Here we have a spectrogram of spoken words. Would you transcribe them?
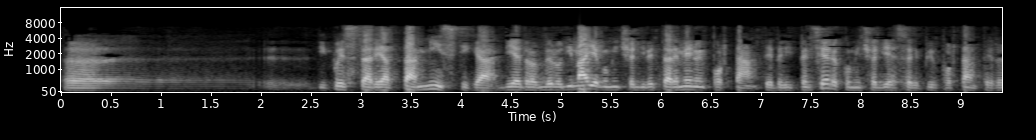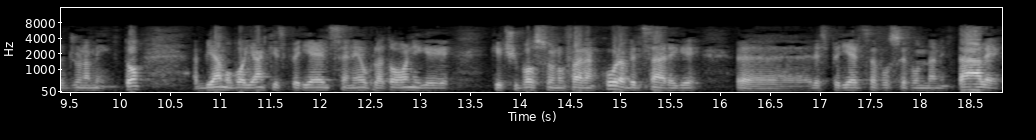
eh, di questa realtà mistica dietro al velo di Maya comincia a diventare meno importante per il pensiero e comincia ad essere più importante il ragionamento, Abbiamo poi anche esperienze neoplatoniche che ci possono fare ancora pensare che eh, l'esperienza fosse fondamentale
